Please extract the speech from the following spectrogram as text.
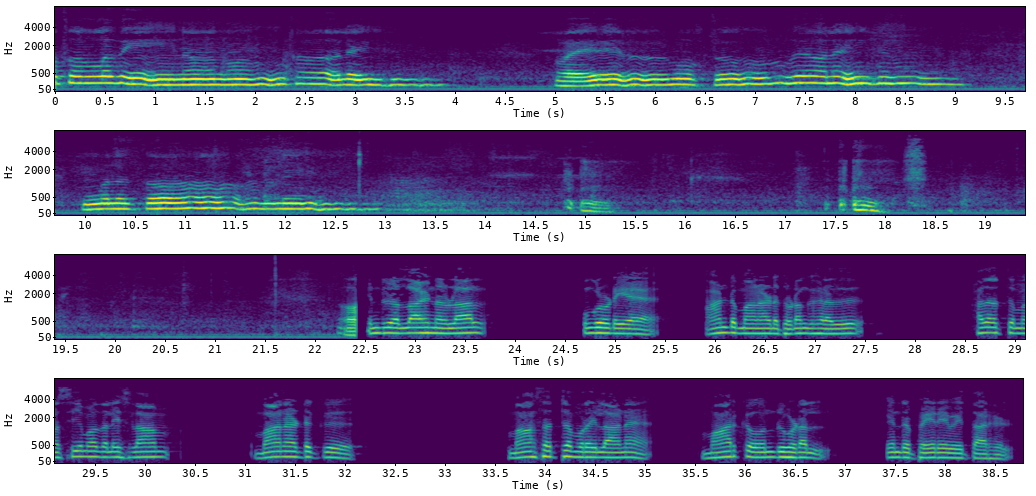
صراط الذين أنعمت عليهم غير المغضوب عليهم ولا الضالين இன்று அல்லாஹின் அருளால் உங்களுடைய ஆண்டு மாநாடு தொடங்குகிறது ஹதரத் மசீமது அலி இஸ்லாம் மாநாட்டுக்கு மாசற்ற முறையிலான மார்க்க ஒன்றுகுடல் என்ற பெயரை வைத்தார்கள்.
